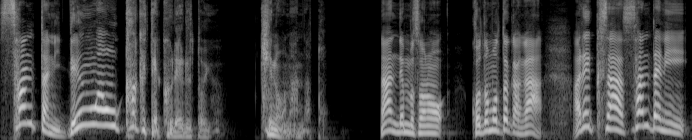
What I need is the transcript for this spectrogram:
サンタに電話をかけてくれるという機能なんだと。なんでもその子供とかが「アレクササンタに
